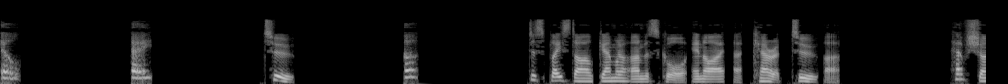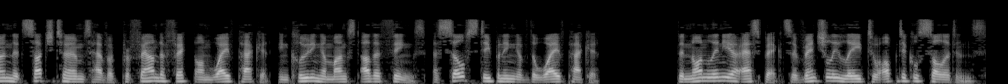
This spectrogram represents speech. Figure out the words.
l a 2 a display style gamma underscore ni a caret 2 a have shown that such terms have a profound effect on wave packet, including amongst other things, a self-steepening of the wave packet. The nonlinear aspects eventually lead to optical solitons.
